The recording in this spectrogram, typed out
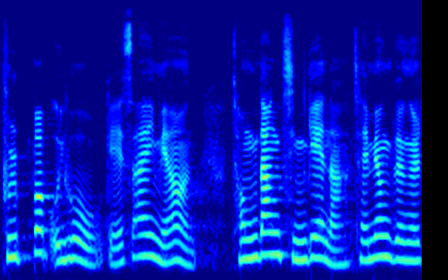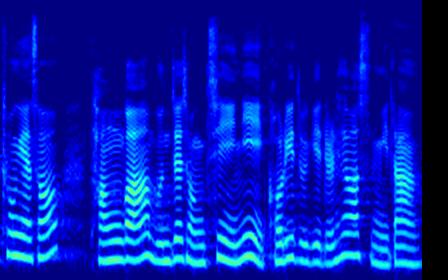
불법 의혹에 쌓이면 정당 징계나 제명 등을 통해서 당과 문제 정치인이 거리두기를 해왔습니다.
